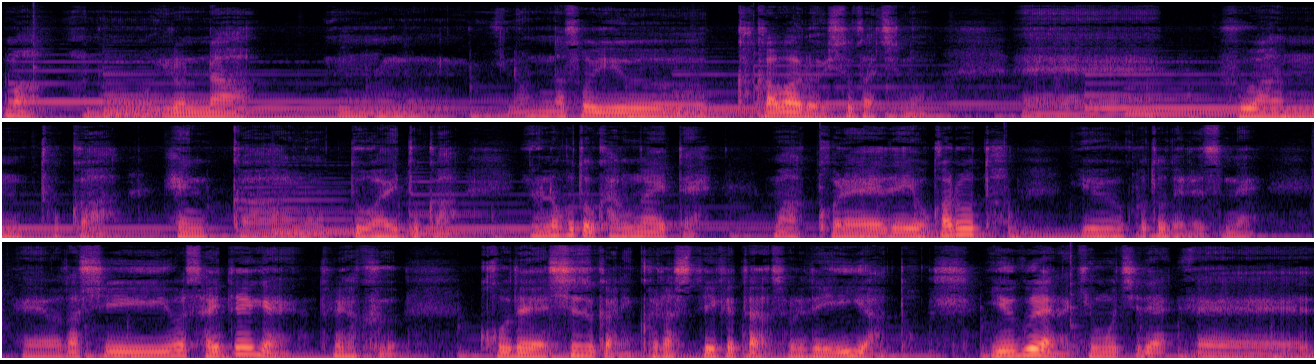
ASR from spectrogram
ー、まああのいろんな、うん、いろんなそういう関わる人たちの、えー、不安とか変化の度合いとかいろんなことを考えてまあ、これでよかろうということでですね、えー、私は最低限とにかくここで静かに暮らしていけたらそれでいいやというぐらいな気持ちで、え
